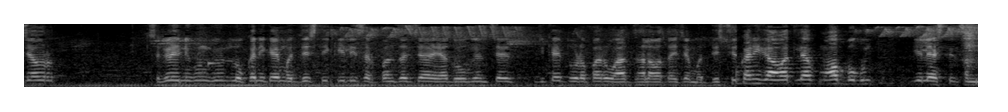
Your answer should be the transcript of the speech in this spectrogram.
त्याच्यावर सगळे निघून घेऊन लोकांनी काही मध्यस्थी केली सरपंचाच्या या दोघांच्या जी काही थोडंफार वाद झाला होता याच्या मध्यस्थी. लोकांनी गावातल्या मॉब बघून गेले असतील समजा.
